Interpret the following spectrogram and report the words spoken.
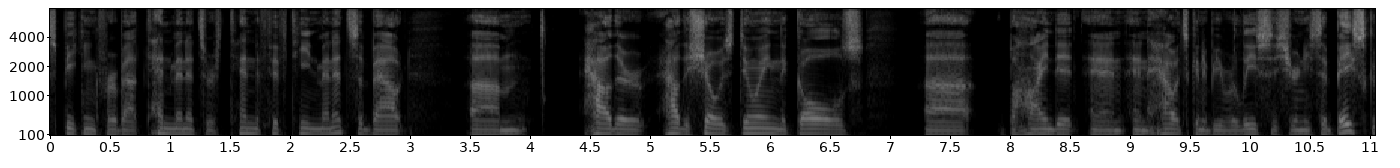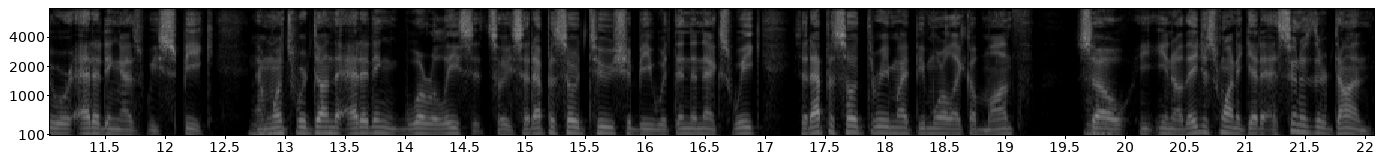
speaking for about ten minutes or ten to fifteen minutes about um, how they're how the show is doing, the goals. Uh, behind it and and how it's going to be released this year. And he said basically we're editing as we speak, Mm. and once we're done the editing, we'll release it. So he said episode two should be within the next week. He said episode three might be more like a month. So y- you know they just want to get it as soon as they're done. Mm.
